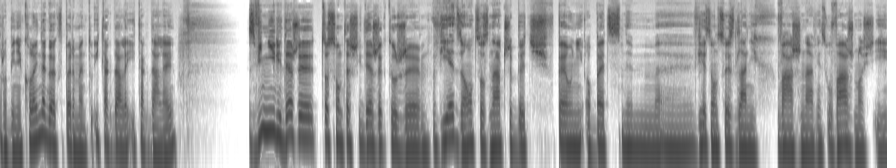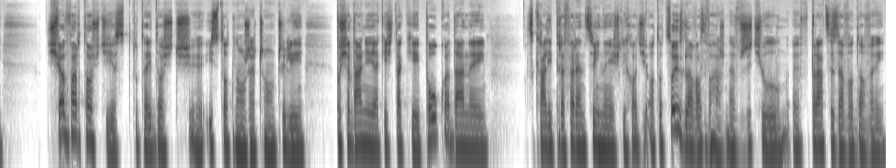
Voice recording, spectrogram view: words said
robienie kolejnego eksperymentu i tak dalej, i tak dalej. Zwinni liderzy to są też liderzy, którzy wiedzą, co znaczy być w pełni obecnym, wiedzą, co jest dla nich ważne, więc uważność i świat wartości jest tutaj dość y, istotną rzeczą, czyli posiadanie jakiejś takiej poukładanej skali preferencyjnej, jeśli chodzi o to, co jest dla Was ważne w życiu, w pracy zawodowej,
